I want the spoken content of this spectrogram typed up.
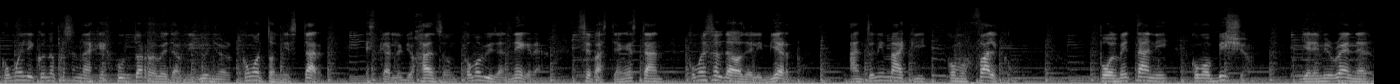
como el icono personaje junto a Robert Downey Jr. como Tony Stark, Scarlett Johansson como Viuda Negra, Sebastian Stan como el Soldado del Invierno, Anthony Mackie como Falcon, Paul Bettany como Vision, Jeremy Renner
